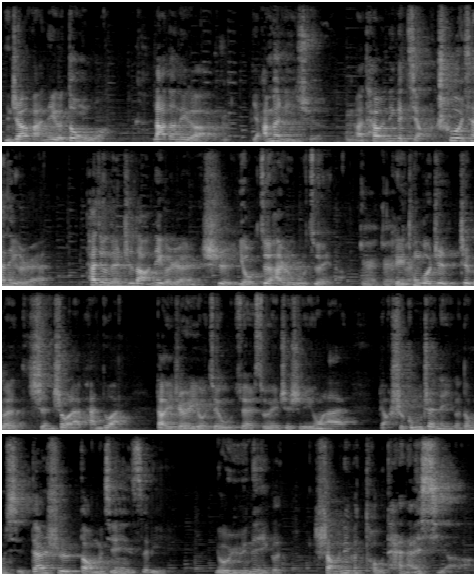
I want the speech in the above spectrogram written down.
你只要把那个动物拉到那个衙门里去，然后他用那个脚戳一下那个人，他就能知道那个人是有罪还是无罪的。对对，可以通过这这个神兽来判断到底这人有罪无罪，所以这是用来表示公正的一个东西。但是到我们简影字里，由于那个上面那个头太难写了，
